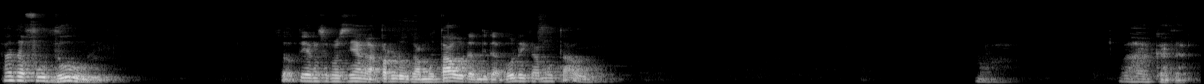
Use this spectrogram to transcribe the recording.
Ada fudul. Sesuatu yang semestinya nggak perlu kamu tahu dan tidak boleh kamu tahu. ve hakada.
